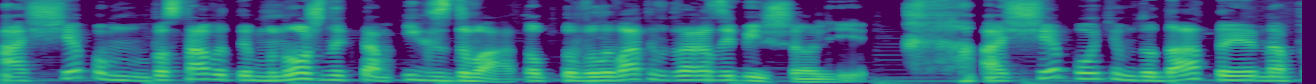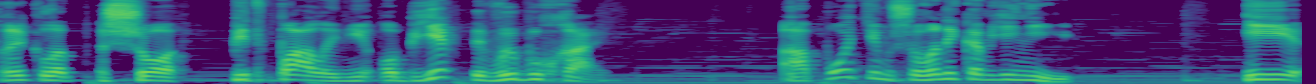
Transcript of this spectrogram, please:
А ще поставити множник там X2, тобто виливати в два рази більше олії. А ще потім додати, наприклад, що підпалені об'єкти вибухають, а потім, що вони кам'яніють. І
